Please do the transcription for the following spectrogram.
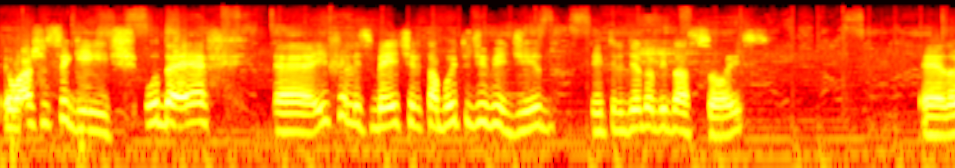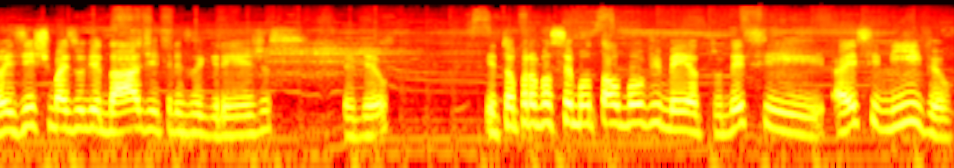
Eu acho o seguinte, o DF, é, infelizmente, ele está muito dividido entre denominações. É, não existe mais unidade entre as igrejas, entendeu? Então, para você montar um movimento desse, a esse nível,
